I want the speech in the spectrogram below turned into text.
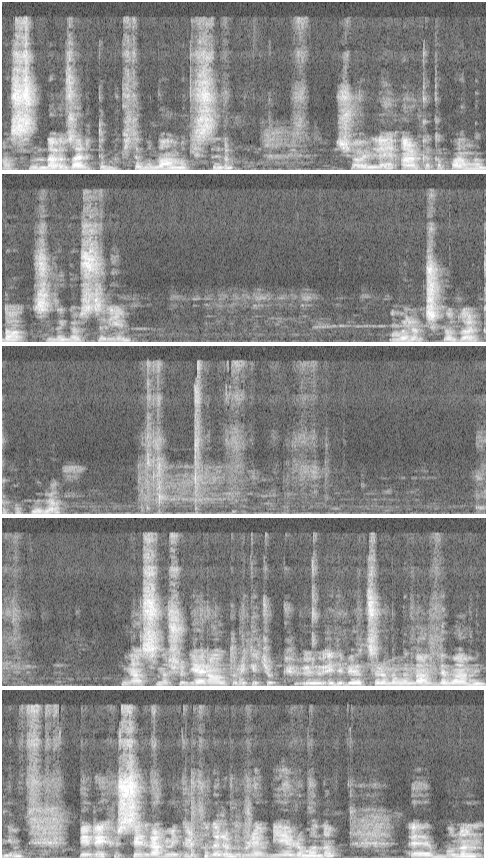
aslında özellikle bu kitabını almak istedim. Şöyle arka kapağını da size göstereyim. Umarım çıkıyordur arka kapakları. Yine aslında şu diğer aldığım iki Türk e, edebiyatı romanından devam edeyim. Biri Hüseyin Rahmi Gülpınar'ın Mürebbiye romanı. E, bunun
